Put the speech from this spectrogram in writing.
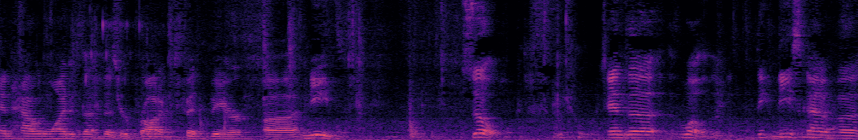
and how and why does that does your product fit their uh, needs? So, and the well, the, these kind of uh,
